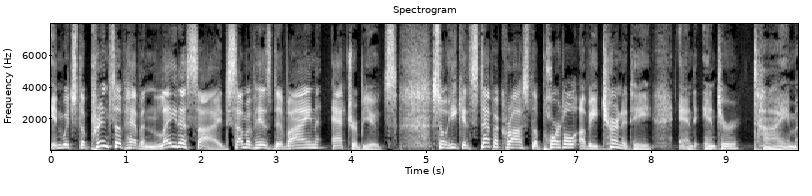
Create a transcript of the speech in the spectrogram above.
in which the Prince of Heaven laid aside some of his divine attributes so he could step across the portal of eternity and enter time.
